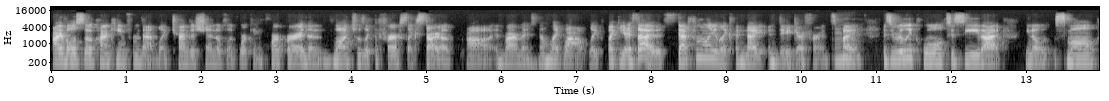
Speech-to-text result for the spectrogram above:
I've also kind of came from that like transition of like working corporate and then launch was like the first like startup uh environment. And I'm like, wow, like like you said, it's definitely like a night and day difference. Mm. But it's really cool to see that you know small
